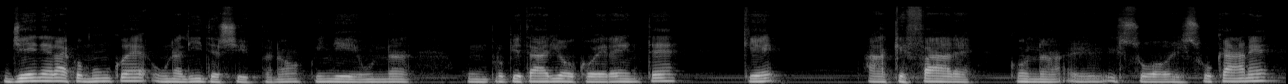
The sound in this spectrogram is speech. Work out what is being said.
genera comunque una leadership, no? Quindi un, un proprietario coerente che ha a che fare con eh, il suo, il suo cane,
